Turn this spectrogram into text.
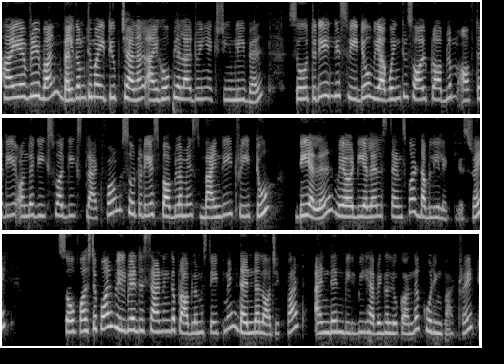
Hi everyone, welcome to my YouTube channel. I hope you all are doing extremely well. So today in this video, we are going to solve problem of the day on the GeeksforGeeks platform. So today's problem is binary tree to DLL, where DLL stands for doubly linked list, right? So first of all, we'll be understanding the problem statement, then the logic part, and then we'll be having a look on the coding part, right?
